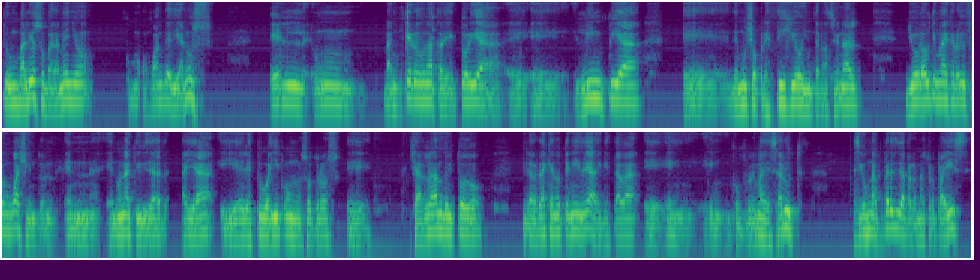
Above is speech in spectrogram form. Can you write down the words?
de un valioso panameño como Juan de Dianús, él, un banquero de una trayectoria eh, limpia, de mucho prestigio internacional. Yo la última vez que lo vi fue en Washington, en, en una actividad allá, y él estuvo allí con nosotros charlando y todo y la verdad es que no tenía idea de que estaba eh, con problemas de salud. Así que es una pérdida para nuestro país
